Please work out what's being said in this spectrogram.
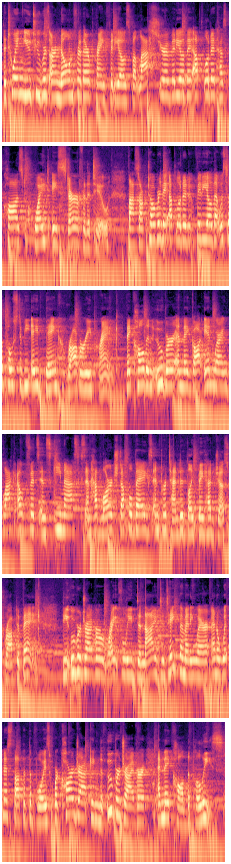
The twin YouTubers are known for their prank videos, but last year a video they uploaded has caused quite a stir for the two. Last October they uploaded a video that was supposed supposed to be a bank robbery prank. They called an Uber and they got in wearing black outfits and ski masks and had large duffel bags and pretended like they had just robbed a bank. The Uber driver rightfully denied to take them anywhere, and a witness thought that the boys were carjacking the Uber driver and they called the police.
